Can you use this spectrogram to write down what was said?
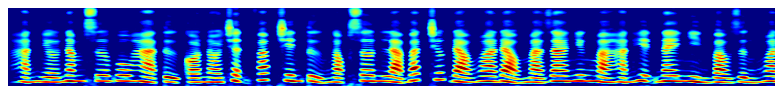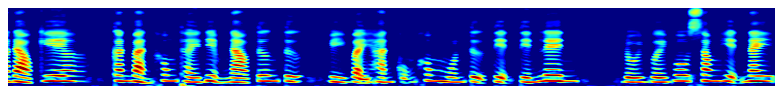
Hắn nhớ năm xưa vô hà tử có nói trận pháp trên tử Ngọc Sơn là bắt trước đào hoa đảo mà ra nhưng mà hắn hiện nay nhìn vào rừng hoa đảo kia, căn bản không thấy điểm nào tương tự, vì vậy hắn cũng không muốn tự tiện tiến lên. Đối với vô song hiện nay,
